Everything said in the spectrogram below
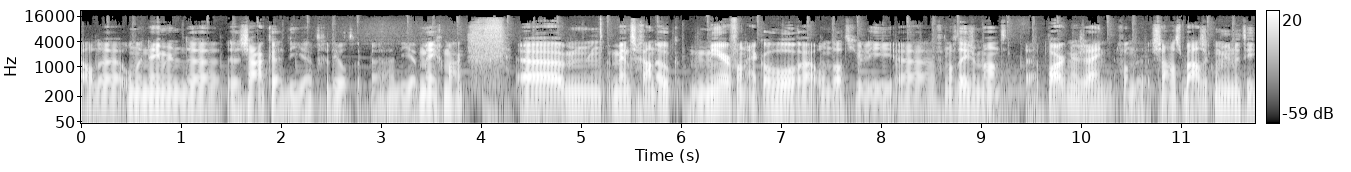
alle ondernemende zaken die je hebt gedeeld, die je hebt meegemaakt. Um, mensen gaan ook meer van Echo horen, omdat jullie vanaf deze maand partner zijn van de SaaS Basis Community.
